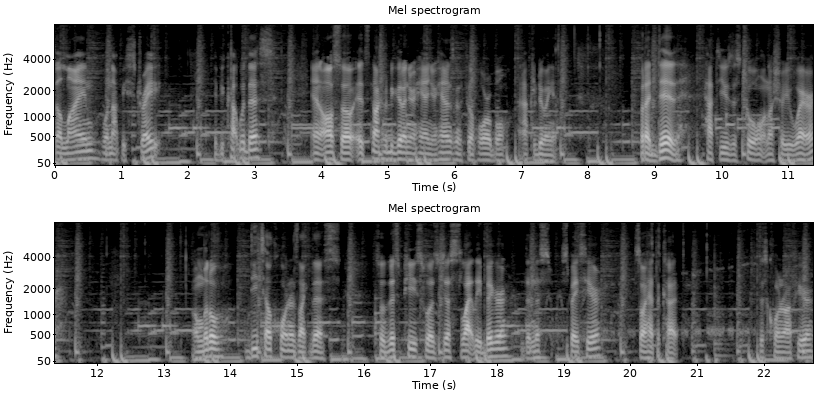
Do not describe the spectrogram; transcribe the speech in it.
the line will not be straight. If you cut with this. And also, it's not gonna be good on your hand. Your hand is gonna feel horrible after doing it. But I did have to use this tool, and I'll show you where. On little detail corners like this. So this piece was just slightly bigger than this space here. So I had to cut this corner off here,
